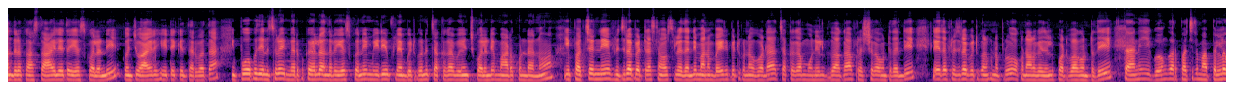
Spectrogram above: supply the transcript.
అందులో కాస్త ఆయిల్ అయితే వేసుకోవాలండి. కొంచెం ఆయిల్ హీట్ ఎక్కిన తర్వాత ఈ పోపు దినుసులు ఈ మిరపకాయలు అందులో వేసుకొని మీడియం ఫ్లేమ్ పెట్టుకొని చక్కగా వేయించుకోవాలండి మాడకుండాను. ఈ పచ్చడిని ఫ్రిడ్జ్లో పెట్టాల్సిన అవసరం లేదండి. మనం బయట పెట్టుకున్నా కూడా చక్కగా మూడు నెలలు బాగా ఫ్రెష్గా ఉంటుందండి. లేదా ఫ్రిడ్జ్లో పెట్టుకున్నప్పుడు ఒక నాలుగైదు నెలల పాటు బాగా ఉంటుంది. కానీ ఈ గోంగూర పచ్చడి మా పిల్లలు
